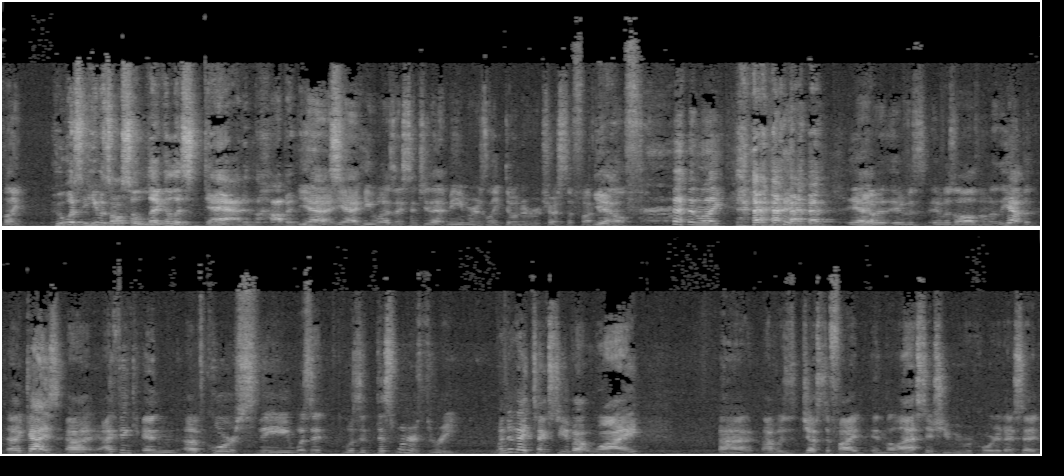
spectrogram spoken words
like Who was he? Was also Legolas' dad in the Hobbit. Yeah, movies. yeah, he was. I sent you that meme where it's like, "Don't ever trust a fucking Yeah. elf," and like, yeah, Yep. it, was, it was it was all of them. Yeah, but uh, guys, uh, I think, and of course, the was it was it this one or three? When did I text you about why uh, I was justified in the last issue we recorded? I said,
